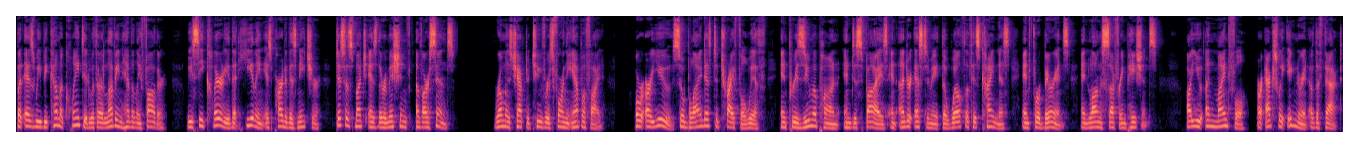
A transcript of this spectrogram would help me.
But as we become acquainted with our loving Heavenly Father, we see clearly that healing is part of His nature, just as much as the remission of our sins. Romans chapter 2 verse 4 in the Amplified or are you so blind as to trifle with and presume upon and despise and underestimate the wealth of his kindness and forbearance and long suffering patience? Are you unmindful or actually ignorant of the fact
